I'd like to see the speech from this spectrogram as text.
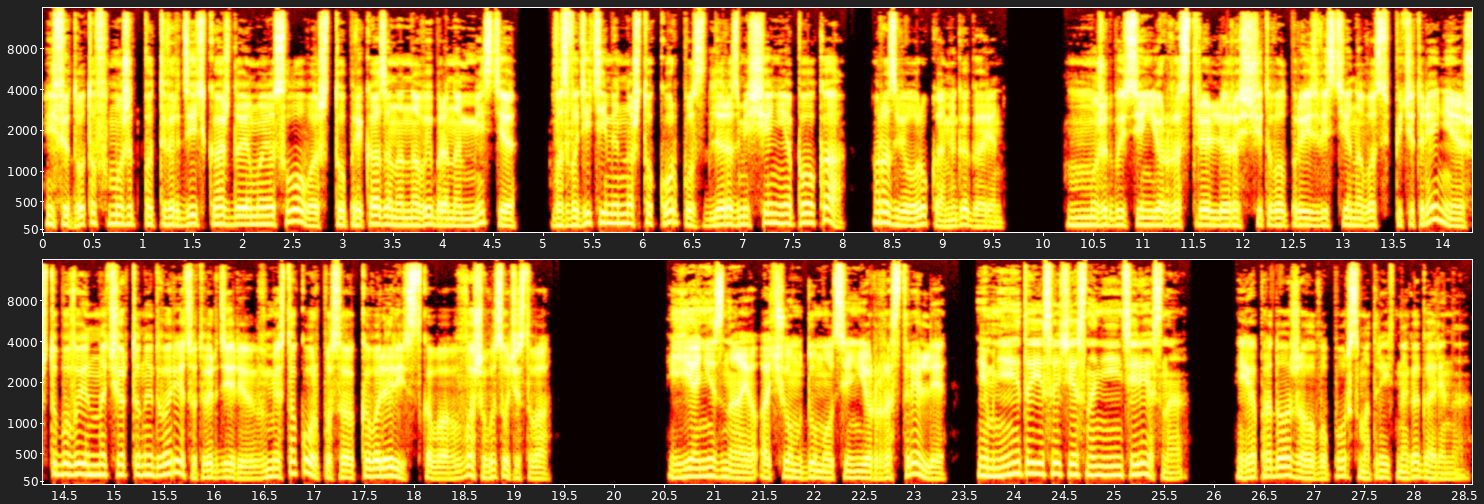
и Федотов может подтвердить каждое мое слово, что приказано на выбранном месте возводить именно что корпус для размещения полка, развел руками Гагарин. Может быть, сеньор Растрелли рассчитывал произвести на вас впечатление, чтобы вы начертанный дворец утвердили вместо корпуса кавалеристского, ваше высочество?» «Я не знаю, о чем думал сеньор Растрелли, и мне это, если честно, не интересно». Я продолжал в упор смотреть на Гагарина.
